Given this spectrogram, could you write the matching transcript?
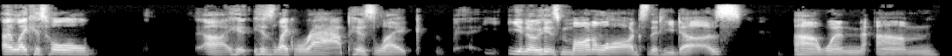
I like his whole uh his, his like rap, his like you know, his monologues that he does uh when um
